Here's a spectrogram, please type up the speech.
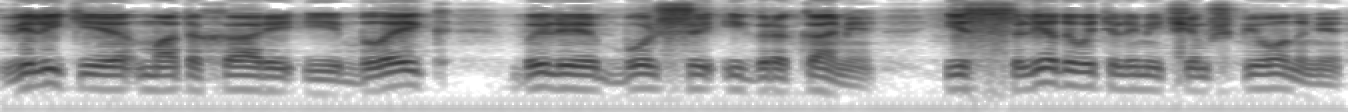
Великие Матахари и Блейк были больше игроками, исследователями, чем шпионами,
